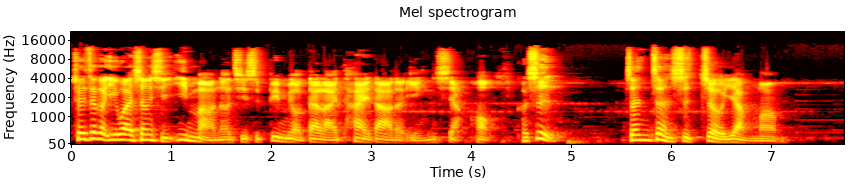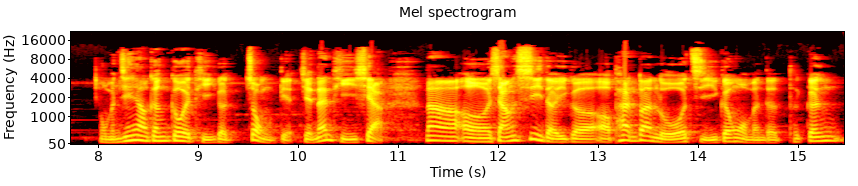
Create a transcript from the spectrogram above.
所以这个意外升息一码呢，其实并没有带来太大的影响哈。可是真正是这样吗？我们今天要跟各位提一个重点，简单提一下。那呃，详细的一个呃判断逻辑跟我们的跟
